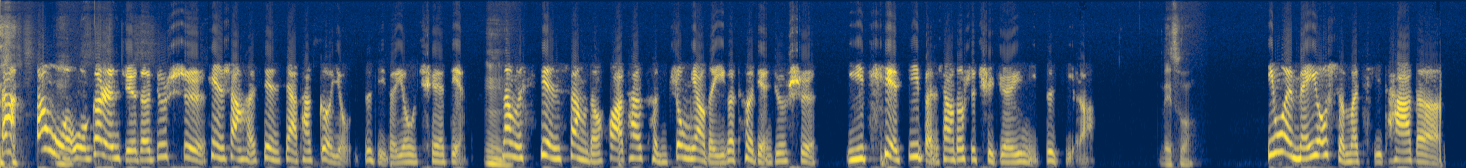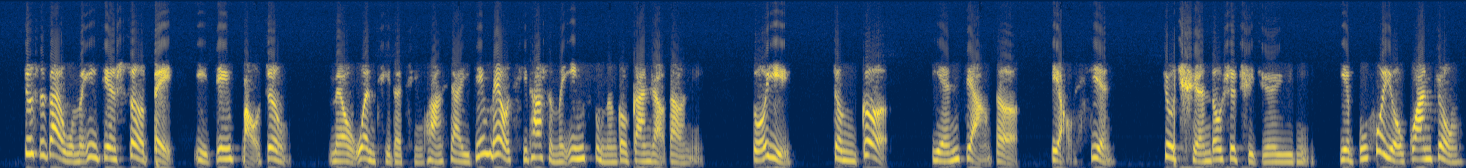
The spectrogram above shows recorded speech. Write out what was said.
但 但我我个人觉得，就是线上和线下它各有自己的优缺点。嗯那么线上的话，它很重要的一个特点就是，一切基本上都是取决于你自己了，没错，因为没有什么其他的，就是在我们硬件设备已经保证没有问题的情况下，已经没有其他什么因素能够干扰到你，所以整个演讲的表现就全都是取决于你，也不会有观众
